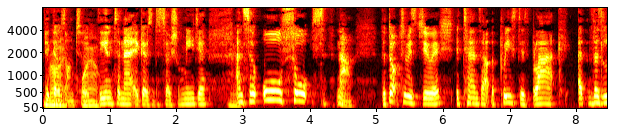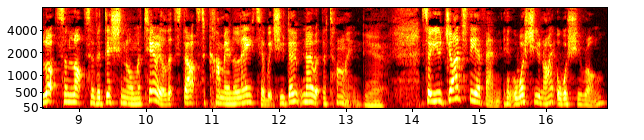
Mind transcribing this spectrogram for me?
It goes onto wow. the internet, it goes into social media. And so all sorts. Now, The doctor is Jewish. It turns out the priest is black. Uh, there's lots and lots of additional material that starts to come in later, which you don't know at the time. Yeah. So you judge the event. You think, well, was she right or was she wrong?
